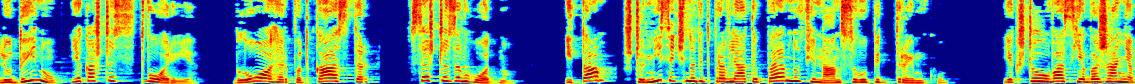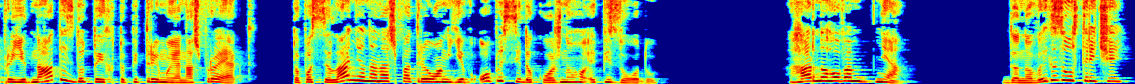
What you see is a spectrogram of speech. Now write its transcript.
людину, яка щось створює, блогер, подкастер, все що завгодно. І там щомісячно відправляти певну фінансову підтримку. Якщо у вас є бажання приєднатись до тих, хто підтримує наш проект, то посилання на наш Patreon є в описі до кожного епізоду. Гарного вам дня! До нових зустрічей!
